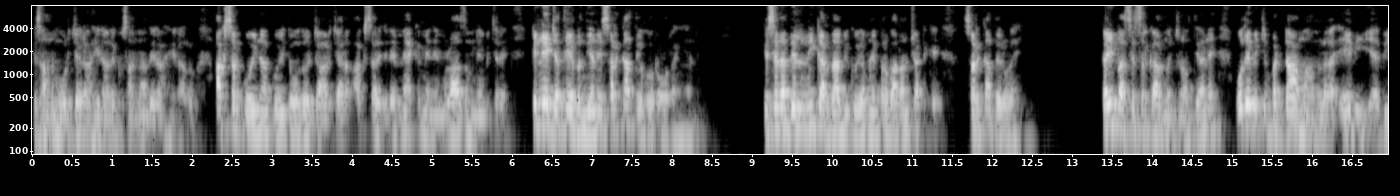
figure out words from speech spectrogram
ਕਿਸਾਨ ਮੋਰਚੇ ਰਾਹੀਂ ਲਾ ਲਓ ਕਿਸਾਨਾਂ ਦੇ ਰਾਹੀਂ ਲਾ ਲਓ ਅਕਸਰ ਕੋਈ ਨਾ ਕੋਈ ਦੋ ਦੋ ਚਾਰ ਚਾਰ ਅਕਸਰ ਜਿਹੜੇ ਮਹਿਕਮੇ ਨੇ, ਮੁਲਾਜ਼ਮ ਨੇ ਵਿਚਾਰੇ, ਕਿੰਨੇ ਜਥੇਬੰਦੀਆਂ ਨੇ ਸੜਕਾਂ ਤੇ ਉਹ ਰੋਲ ਰਹੀਆਂ ਨੇ। ਕਿਸੇ ਦਾ ਦਿਲ ਨਹੀਂ ਕਰਦਾ ਵੀ ਕੋਈ ਆਪਣੇ ਪਰਿਵਾਰਾਂ ਨੂੰ ਛੱਡ ਕੇ ਸੜਕਾਂ ਤੇ ਰੁਲੇ। ਕਈ ਪਾਸੇ ਸਰਕਾਰ ਨੂੰ ਚੁਣੌਤੀਆਂ ਨੇ, ਉਹਦੇ ਵਿੱਚ ਵੱਡਾ ਮਾਮਲਾ ਇਹ ਵੀ ਹੈ ਵੀ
